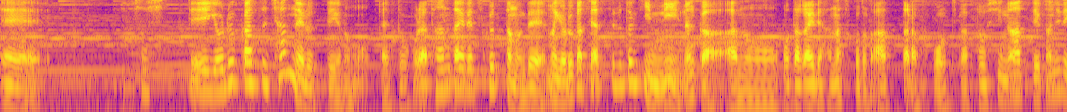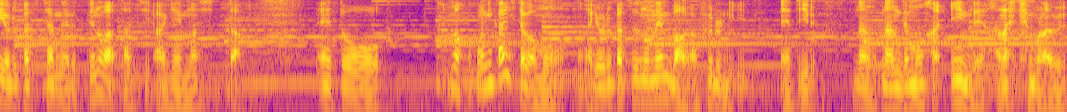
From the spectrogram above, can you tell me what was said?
えーそして、で夜活チャンネルっていうのも、えっと、これは単体で作ったので、まあ、夜活やってる時になんか、あの、お互いで話すことがあったら、ここを使ってほしいなっていう感じで夜活チャンネルっていうのは立ち上げました。えっと、まあ、ここに関してはもう、なんか夜活のメンバーがフルに、えっと、いる。ななんでもいいんで話してもらうと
